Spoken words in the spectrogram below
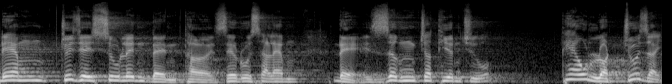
đem Chúa Giêsu lên đền thờ Jerusalem để dâng cho Thiên Chúa theo luật Chúa dạy.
